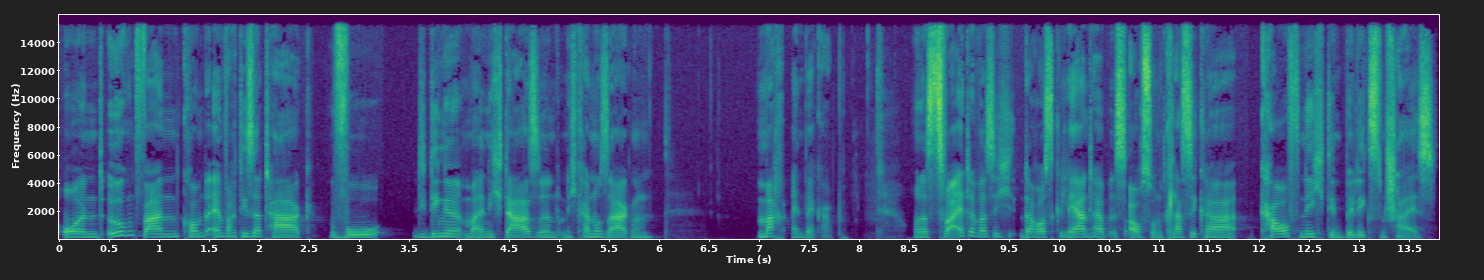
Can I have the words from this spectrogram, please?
Und irgendwann kommt einfach dieser Tag, wo die Dinge mal nicht da sind. Und ich kann nur sagen, mach ein Backup. Und das Zweite, was ich daraus gelernt habe, ist auch so ein Klassiker, kauf nicht den billigsten Scheiß.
